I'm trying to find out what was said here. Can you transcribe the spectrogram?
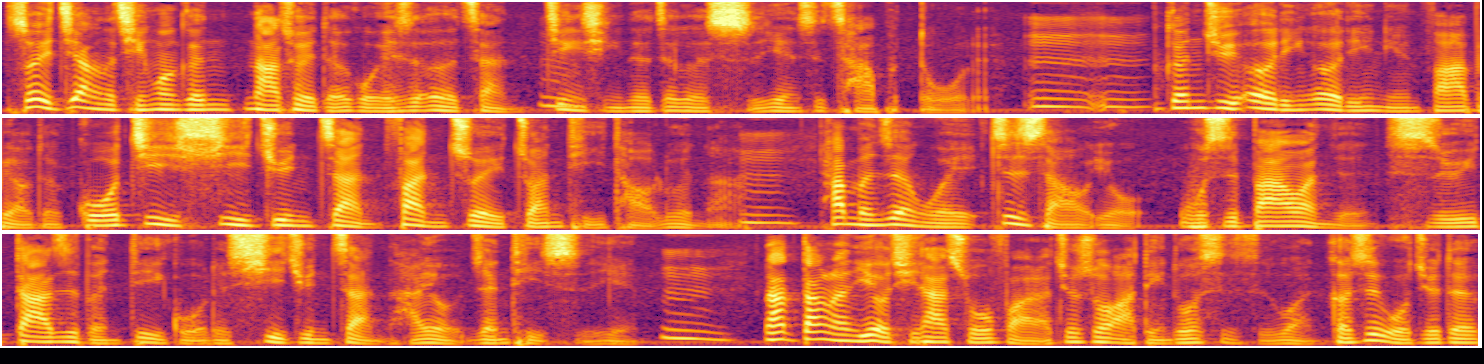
所以这样的情况跟纳粹德国也是二战进行的这个实验是差不多的。嗯嗯。根据二零二零年发表的国际细菌战犯罪专题讨论啊，嗯，他们认为至少有五十八万人死于大日本帝国的细菌战，还有人体实验。嗯，那当然也有其他说法了，就说啊，顶多四十万。可是我觉得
